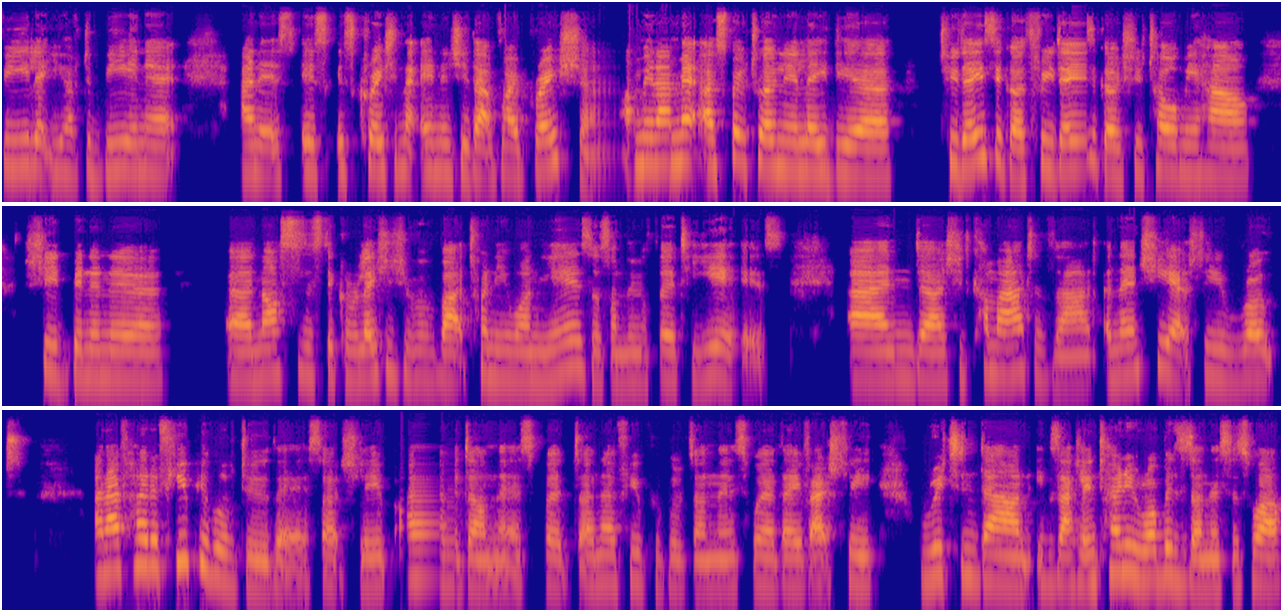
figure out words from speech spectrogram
feel it you have to be in it and it's it's, it's creating that energy that vibration. I mean i met i spoke to only a lady uh, two days ago three days ago. She told me how she'd been in a a narcissistic relationship of about 21 years or something, or 30 years. And uh, she'd come out of that. And then she actually wrote, and I've heard a few people do this actually. I haven't done this, but I know a few people have done this where they've actually written down exactly, and Tony Robbins done this as well,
